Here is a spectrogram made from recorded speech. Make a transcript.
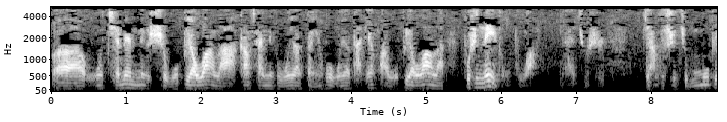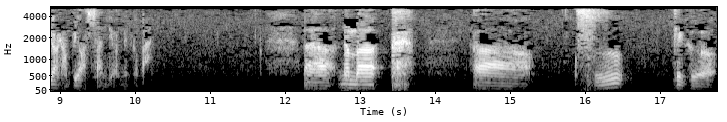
啊，我前面那个事我不要忘了，刚才那个我要等一会儿我要打电话，我不要忘了，不是那种不忘，哎，就是讲的是就目标上不要散掉那个吧。啊，那么啊，十这个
